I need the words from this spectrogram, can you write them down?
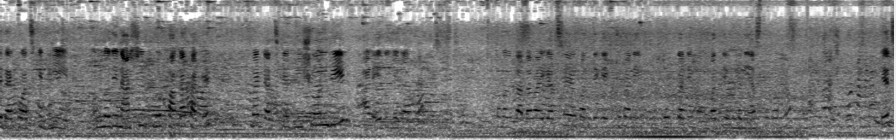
মন্দিরে দেখো আজকে ভিড়। অন্যদিন আসি পুরো ফাঁকা থাকে। বাট আজকে ভীষণ ভিড়। আর এদিকে দেখো, তোমাদের দাদাভাই গেছে, ওখান থেকে একটুখানি ধূপকাঠি, মোমবাতি ওগুলো নিয়ে আসতে বলল। পেয়েছ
